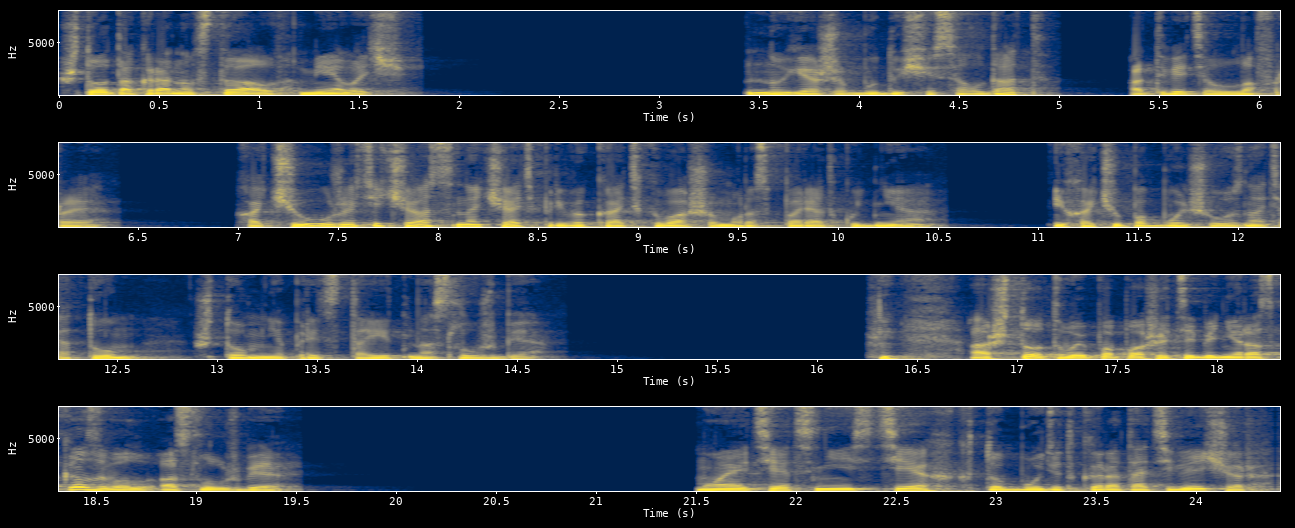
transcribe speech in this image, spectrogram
«Что так рано встал, мелочь?» «Ну я же будущий солдат», – ответил Лафре. «Хочу уже сейчас начать привыкать к вашему распорядку дня. И хочу побольше узнать о том, что мне предстоит на службе». «А что, твой папаша тебе не рассказывал о службе?» «Мой отец не из тех, кто будет коротать вечер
